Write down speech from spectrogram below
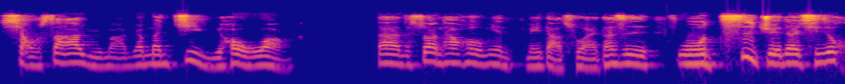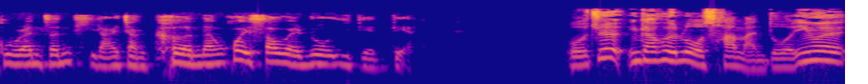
小鲨鱼嘛，人们寄予厚望。那虽然他后面没打出来，但是我是觉得其实湖人整体来讲可能会稍微弱一点点。我觉得应该会落差蛮多，因为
